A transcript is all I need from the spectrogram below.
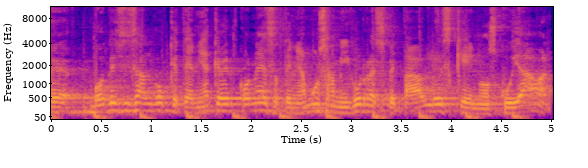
eh, vos decís algo que tenía que ver con eso. Teníamos amigos respetables que nos cuidaban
